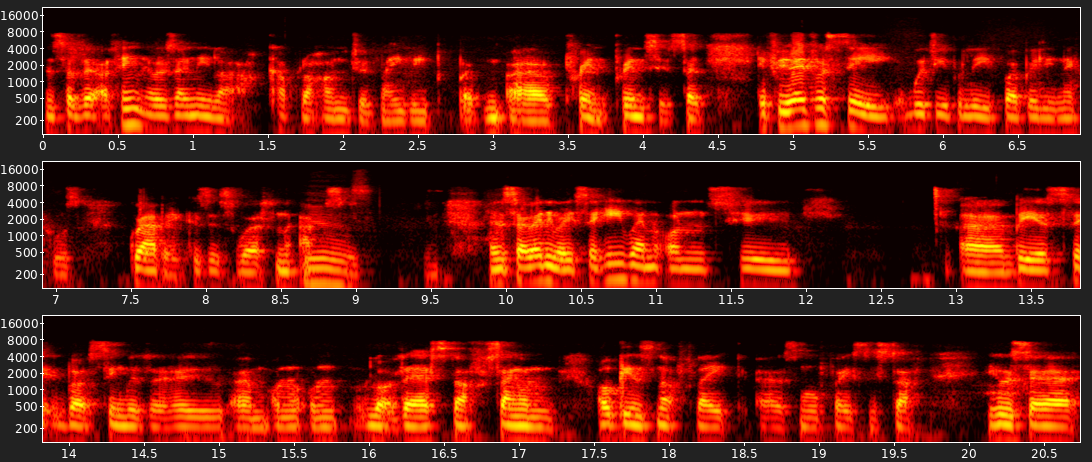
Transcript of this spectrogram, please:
and so I think there was only like a couple of hundred maybe uh, print printed. So if you ever see "Would You Believe" by Billy Nicholls, grab it because it's worth an absolute. Yes. And so anyway, so he went on to uh, be a well, sing with Who um, on, on, a lot of their stuff. Sang on Ogdens' Nutflake, uh, Small Faces stuff. He was uh,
